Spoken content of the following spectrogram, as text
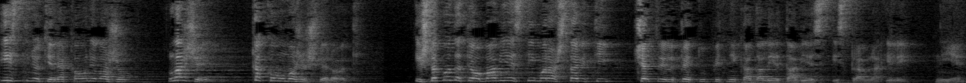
istinu ti je rekao, on je lažo. Laže, kako mu možeš vjerovati? I šta god da te obavijesti, moraš staviti četiri ili pet upitnika da li je ta vijest ispravna ili nije,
